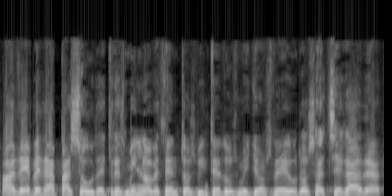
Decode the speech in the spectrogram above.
A débeda pasou de 3.922 millóns de euros a chegada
